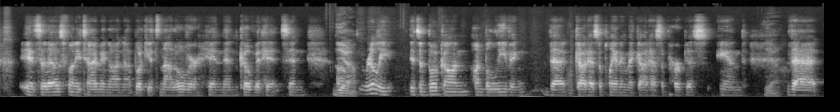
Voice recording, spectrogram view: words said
and so that was funny timing on a book. It's not over, and then COVID hits, and um, yeah, really, it's a book on on believing that God has a plan and that God has a purpose, and yeah. that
